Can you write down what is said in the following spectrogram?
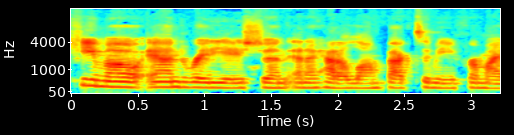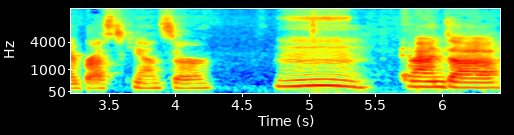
chemo and radiation, and I had a lumpectomy for my breast cancer. Mm. And uh,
